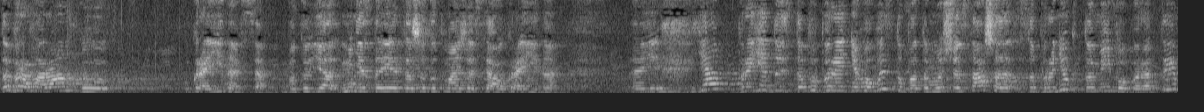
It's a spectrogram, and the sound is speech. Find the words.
Доброго ранку, Україна вся. Бо тут я мені здається, що тут майже вся Україна. Е, Я приєднуюсь до попереднього виступу, тому що Саша Сопронюк то мій побратим,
